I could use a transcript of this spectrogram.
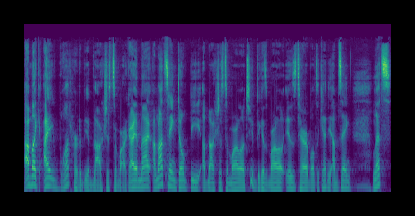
I'm like I want her to be obnoxious to Mark. I am. Not, I'm not saying don't be obnoxious to Marlo too because Marlo is terrible to Kenya. I'm saying let's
